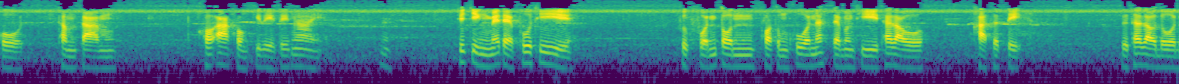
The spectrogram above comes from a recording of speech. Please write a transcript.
โกรธทำตามข้ออ้างของกิเลสได้ง่ายที่จริงแม้แต่ผู้ที่ฝึกฝนตนพอสมควรนะ แต่บางทีถ้าเราขาดสติ หรือถ้าเราโดน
